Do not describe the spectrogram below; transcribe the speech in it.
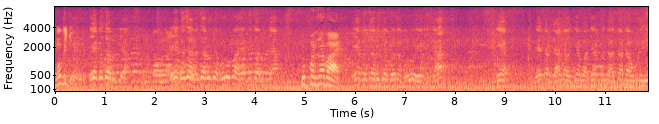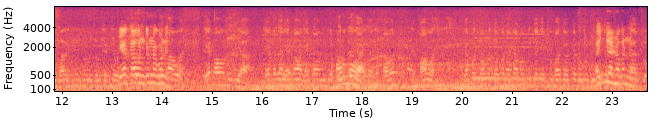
મૂકી જો એક હજાર રૂપિયા એક હજાર હજાર રૂપિયા બોલું ભાઈ એક હજાર રૂપિયા સુપર છે ભાઈ એક હજાર રૂપિયા કોઈને બોલો એક હજાર એક બે ત્રણ ચાર ને અગિયાર બાર તેર પંદર સત્તર અઢાર ઓગણીસ વીસ બાવીસ ત્રેવીસ ચોવીસ ચોવીસ અઠ્યાવીસ એકાવન કરી નાખો ને. એકાવન. એકાવન રૂપિયા. એક હજાર એકાવન એકાવન રૂપિયા એકાવન એકાવન. ત્રેપન ચોપન ચોપન અઠાવન ઓગણસાઠ એકસો બાસઠ અડસઠ ઓગણસિત્તેર અગિયારસો કરી નાખો. અગિયારસો.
